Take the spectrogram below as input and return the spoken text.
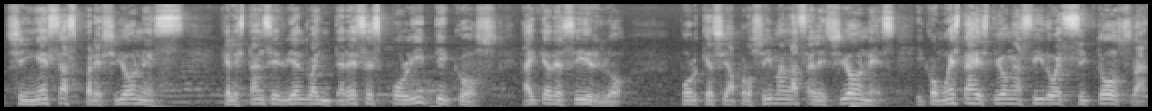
sin esas presiones que le están sirviendo a intereses políticos, hay que decirlo, porque se aproximan las elecciones y como esta gestión ha sido exitosa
